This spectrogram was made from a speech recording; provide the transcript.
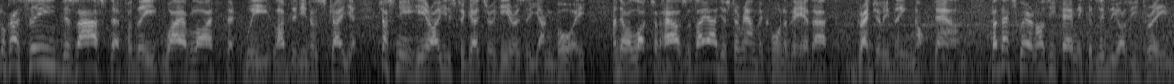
Look, I see disaster for the way of life that we loved it in Australia. Just near here, I used to go through here as a young boy, and there were lots of houses. They are just around the corner there. They're gradually being knocked down. But that's where an Aussie family could live the Aussie dream.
